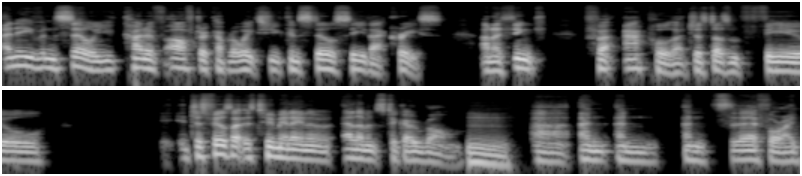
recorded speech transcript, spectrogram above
and even still, you kind of after a couple of weeks, you can still see that crease. And I think for Apple, that just doesn't feel. It just feels like there's too many elements to go wrong, mm. uh, and and and so therefore, I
